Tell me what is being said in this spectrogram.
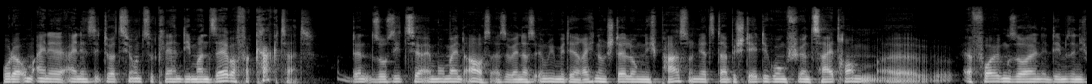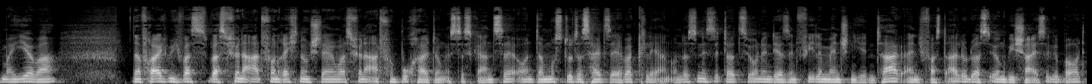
oder um eine, eine Situation zu klären, die man selber verkackt hat. Denn so sieht's ja im Moment aus. Also wenn das irgendwie mit der Rechnungsstellung nicht passt und jetzt da Bestätigungen für einen Zeitraum äh, erfolgen sollen, in dem sie nicht mal hier war, dann frage ich mich, was, was für eine Art von Rechnungsstellung, was für eine Art von Buchhaltung ist das Ganze? Und da musst du das halt selber klären. Und das ist eine Situation, in der sind viele Menschen jeden Tag, eigentlich fast alle, du hast irgendwie Scheiße gebaut.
